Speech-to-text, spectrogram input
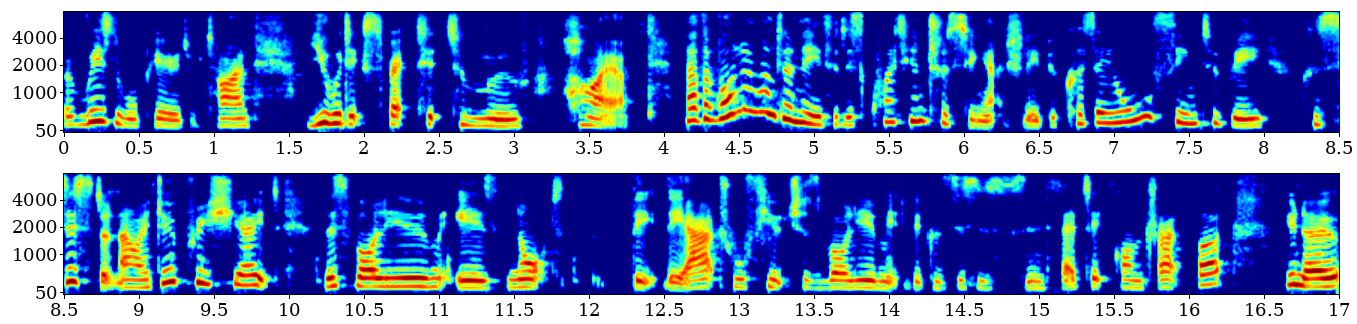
a reasonable period of time. You would expect it to move higher. Now, the volume underneath it is quite interesting actually because they all seem to be consistent. Now, I do appreciate this volume is not the, the actual futures volume because this is a synthetic contract, but you know,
